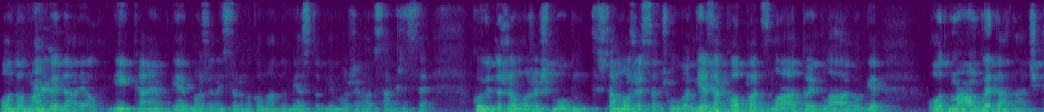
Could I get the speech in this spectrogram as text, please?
onda odmah gleda, jel, IKM, gdje može na istorno komandno mjesto, gdje može ovak sakri se, koju državu možeš šmugnuti, šta može sačuvati, gdje zakopat zlato i blago, gdje... Odmah on gleda, znači.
